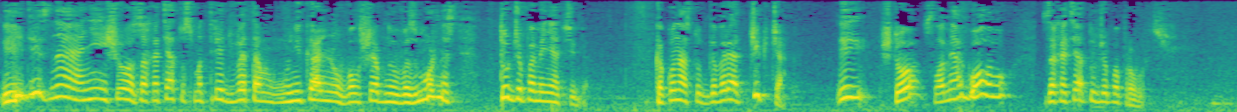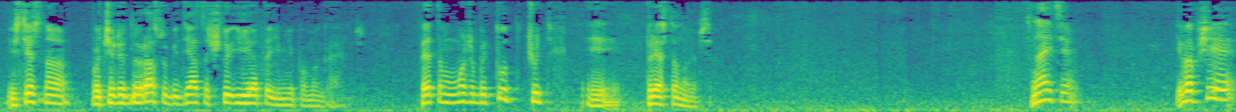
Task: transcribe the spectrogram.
и иди, зная, они еще захотят усмотреть в этом уникальную волшебную возможность тут же поменять себя. Как у нас тут говорят, чик-чак. И что? Сломя голову, захотят тут же попробовать. Естественно, в очередной раз убедятся, что и это им не помогает. Поэтому, может быть, тут чуть и приостановимся. Знаете, и вообще,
